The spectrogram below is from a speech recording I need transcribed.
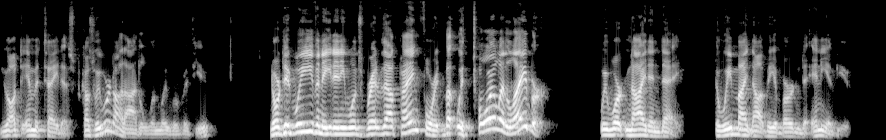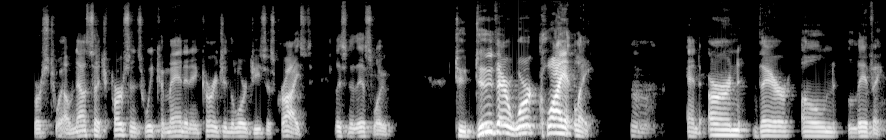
you ought to imitate us, because we were not idle when we were with you, nor did we even eat anyone's bread without paying for it, but with toil and labor we work night and day, that we might not be a burden to any of you. Verse 12 Now such persons we command and encourage in the Lord Jesus Christ. Listen to this, Luke. To do their work quietly Mhm. and earn their own living.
